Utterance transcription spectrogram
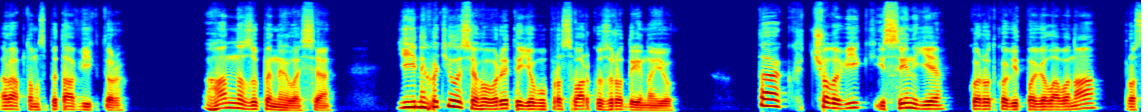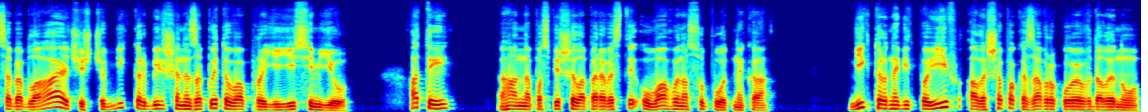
раптом спитав Віктор. Ганна зупинилася. Їй не хотілося говорити йому про сварку з родиною. Так, чоловік і син є, коротко відповіла вона, про себе благаючи, щоб Віктор більше не запитував про її сім'ю. А ти? Ганна поспішила перевести увагу на супутника. Віктор не відповів, а лише показав рукою вдалину.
